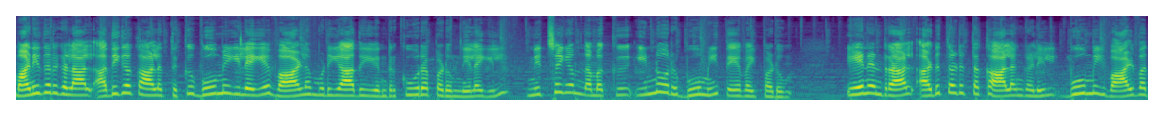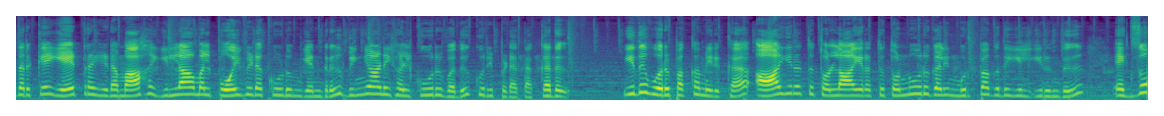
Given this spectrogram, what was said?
மனிதர்களால் அதிக காலத்துக்கு பூமியிலேயே வாழ முடியாது என்று கூறப்படும் நிலையில் நிச்சயம் நமக்கு இன்னொரு பூமி தேவைப்படும். ஏனென்றால் அடுத்தடுத்த காலங்களில் பூமி வாழ்வதற்கே ஏற்ற இடமாக இல்லாமல் போய்விடக்கூடும் என்று விஞ்ஞானிகள் கூறுவது குறிப்பிடத்தக்கது. இது ஒரு பக்கம் இருக்க ஆயிரத்து தொள்ளாயிரத்து தொன்னூறுகளின் முற்பகுதியில் இருந்து எக்ஸோ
